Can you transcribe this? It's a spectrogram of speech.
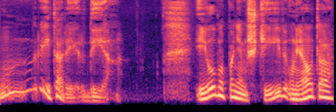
un rīt arī ir diena. Ilma paņem šķīvi un jautā,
